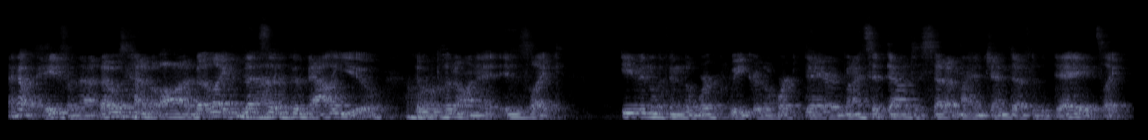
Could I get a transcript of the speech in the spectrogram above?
I got paid for that. That was kind of odd, but like that's Yeah. like the value that we uh-huh. put on it is like even within the work week or the work day or when I sit down to set up my agenda for the day, it's like,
